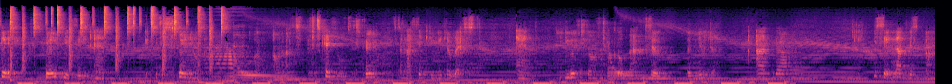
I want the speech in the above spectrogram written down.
Very busy and well, on us, and I think you need a rest. And you are going to go back to Bermuda. And um, he said, not this time.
